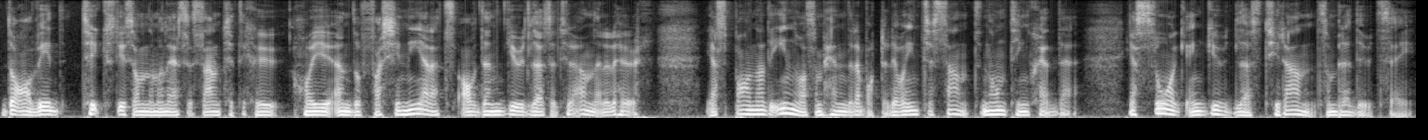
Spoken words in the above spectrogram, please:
David tycks det som när man läser psalm 37 har ju ändå fascinerats av den gudlöse tyrannen, eller hur? Jag spanade in vad som hände där borta. Det var intressant. Någonting skedde. Jag såg en gudlös tyrann som bredde ut sig.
